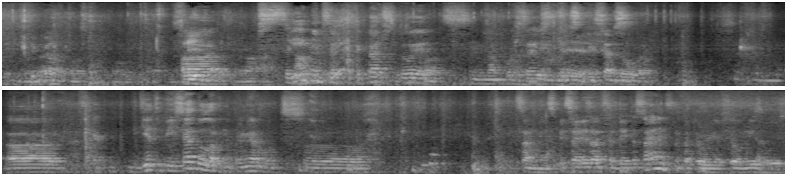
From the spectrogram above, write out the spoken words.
Сертификат А, в среднем сертификат стоит на курсе где-то 50 долларов. А, Где-то 50 долларов, например, вот э, самая специализация Data Science, на которую я все облизываюсь,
